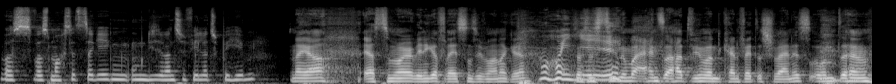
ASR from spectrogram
Was, was machst du jetzt dagegen, um diese ganzen Fehler zu beheben? Naja, erst einmal weniger fressen, Silvana, gell? Oh je. Das ist die Nummer eins Art, wie man kein fettes Schwein ist. Und ähm,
